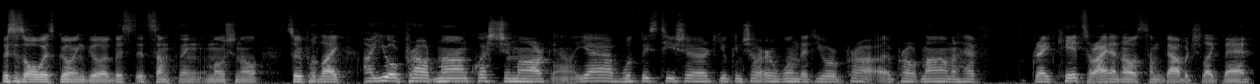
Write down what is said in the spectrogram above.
this is always going good. This it's something emotional. So you put like, "Are you a proud mom?" Question mark. Uh, yeah, with this T-shirt, you can show everyone that you're a, prou- a proud mom and have great kids, or I don't know, some garbage like that.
